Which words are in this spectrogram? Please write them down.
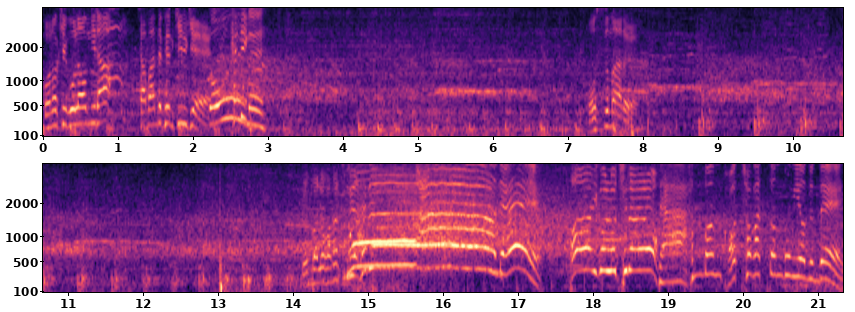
코너킥 올라옵니다. 자 반대편 길게 오, 헤딩. 네. 오스마르. 왼발로 감았습니다. 헤딩! 아, 네. 아 이걸 놓치나요? 자, 한 번 거쳐갔던 공이었는데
